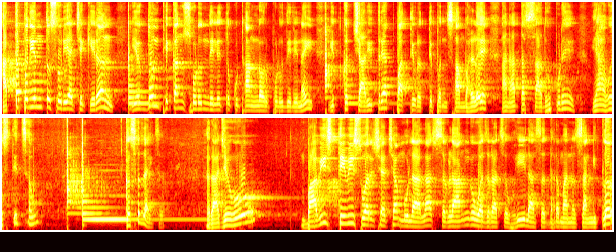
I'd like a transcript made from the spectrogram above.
आतापर्यंत सूर्याचे किरण एक दोन ठिकाण सोडून दिले तर कुठं अंगावर पडू दिले नाही. इतकं चारित्र्यात पातिव्रत्य पण सांभाळलंय. आणि आता साधू पुढे या अवस्थेत जाऊ. कसं जायचं? राजे हो बावीस तेवीस वर्षाच्या मुलाला सगळं अंग वज्राचं होईल असं धर्मानं सांगितलं.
